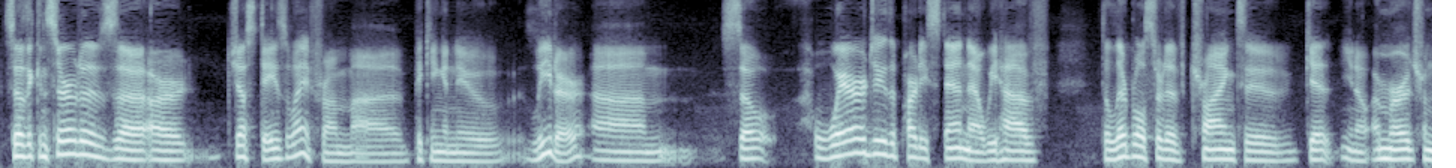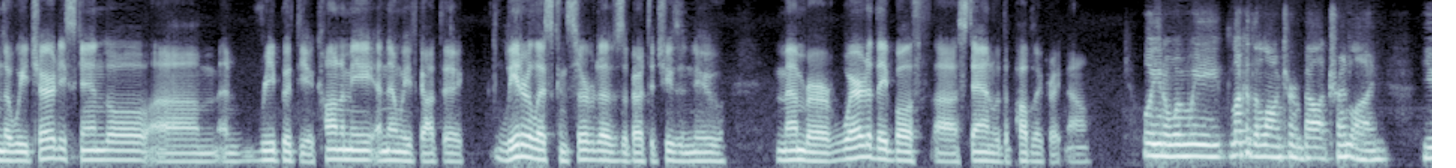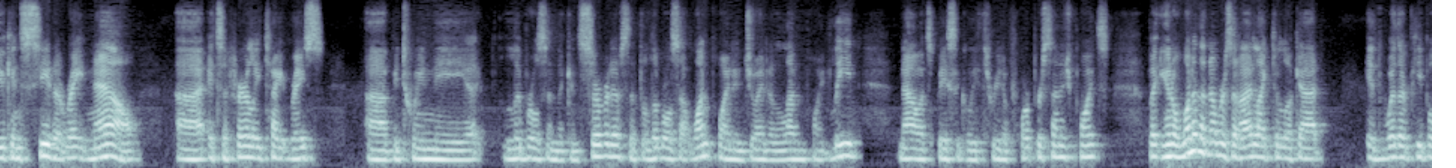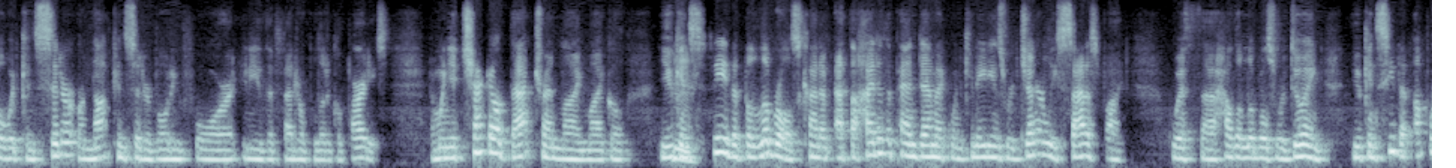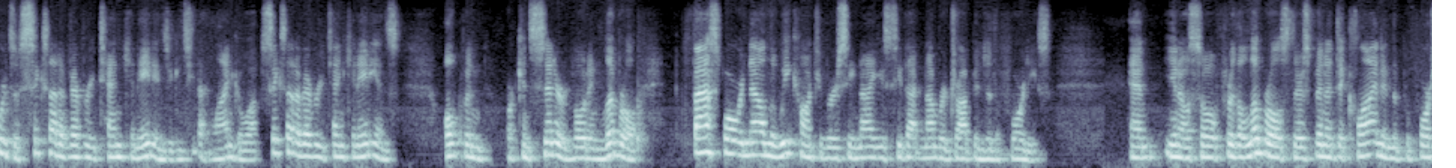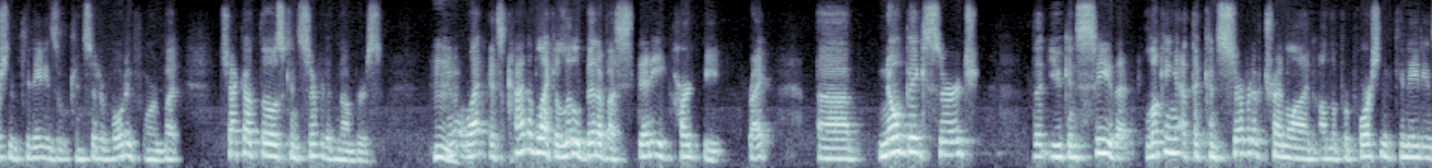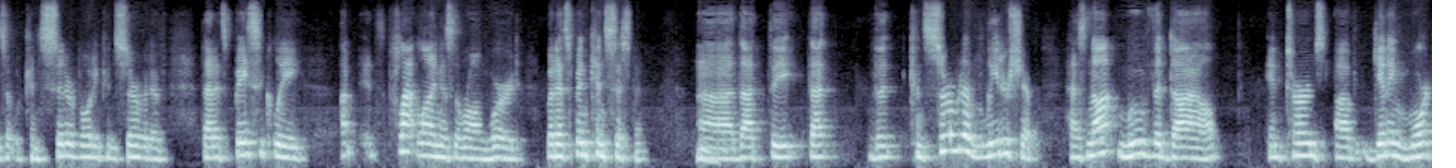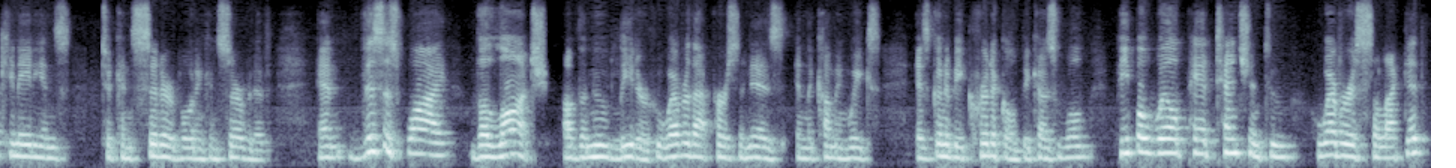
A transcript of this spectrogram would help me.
So the Conservatives uh, are just days away from uh, picking a new leader. Um, so, where do the parties stand now? We have the Liberals sort of trying to get, you know, emerge from the We Charity scandal um, and reboot the economy, and then we've got the leaderless Conservatives about to choose a new member. Where do they both uh, stand with the public right now? Well, you know, when we look at the long-term ballot trend line, you can see that right now uh, it's a fairly tight race uh, between the uh, liberals and the conservatives. That the liberals at one point enjoyed an 11-point lead. Now it's basically three to four percentage points. But you know, one of the numbers that I like to look at is whether people would consider or not consider voting for any of the federal political parties. And when you check out that trend line, Michael, you can mm. see that the liberals kind of at the height of the pandemic when canadians were generally satisfied with uh, how the liberals were doing you can see that upwards of six out of every 10 canadians you can see that line go up six out of every 10 canadians open or consider voting liberal. Fast forward now in the we controversy now you see that number drop into the 40s and you know so for the liberals there's been a decline in the proportion of canadians that would consider voting for him but check out those conservative numbers. Hmm. you know what? It's kind of like a little bit of a steady heartbeat right? Uh, no big surge that you can see that looking at the conservative trend line on the proportion of Canadians that would consider voting conservative, that it's basically, uh, it's, flat line is the wrong word, but it's been consistent. Mm-hmm. Uh, that the that the conservative leadership has not moved the dial in terms of getting more Canadians to consider voting conservative. And this is why the launch of the new leader, whoever that person is in the coming weeks, is going to be critical because we'll, people will pay attention to whoever is selected.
